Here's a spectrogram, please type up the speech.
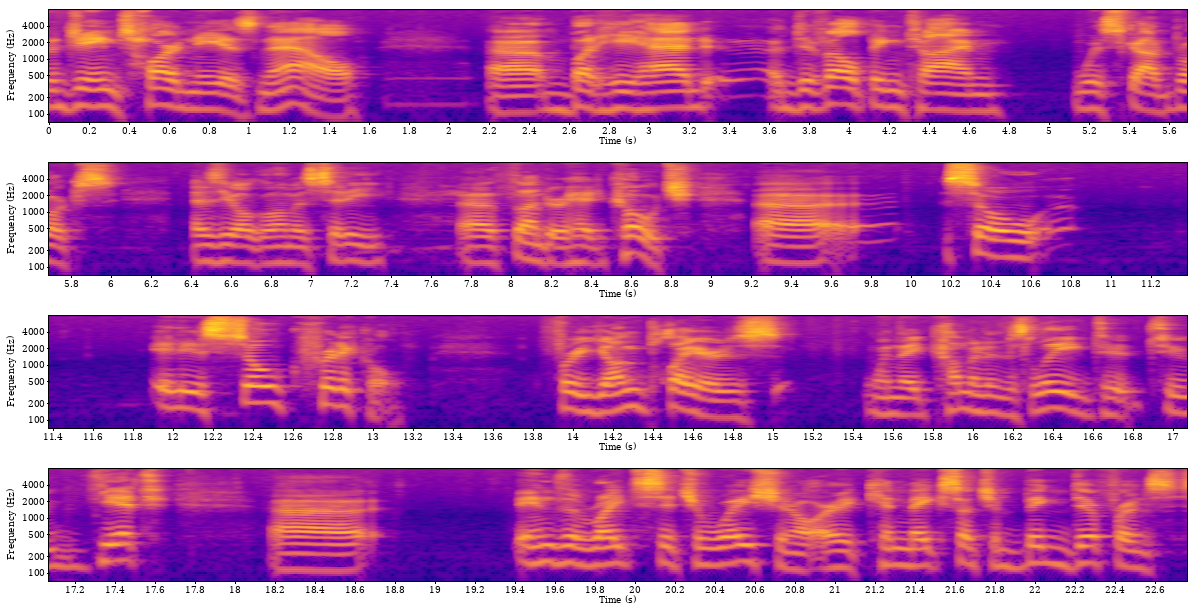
the James Harden he is now, uh, but he had a developing time with Scott Brooks as the Oklahoma City uh, Thunder head coach. so it is so critical for young players when they come into this league to to get uh, in the right situation, or it can make such a big difference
